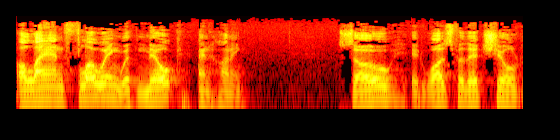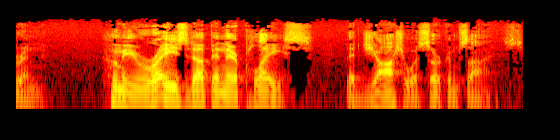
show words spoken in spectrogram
a land flowing with milk and honey. So it was for their children, whom he raised up in their place, that Joshua circumcised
